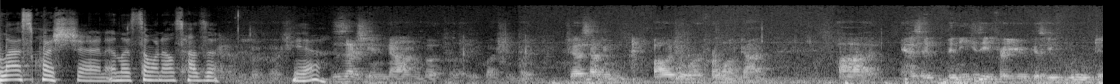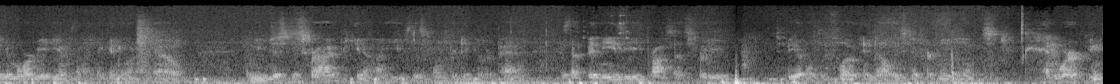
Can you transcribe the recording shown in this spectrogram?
Last question, unless someone else has a. Yeah. This is actually a non-book related question, but just having followed your work for a long time, uh, has it been easy for you, because you've moved into more mediums than I think anyone I know, and you just described, you know, how you use this one particular pen. Has that been an easy process for you to be able to float into all these different mediums and work, you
